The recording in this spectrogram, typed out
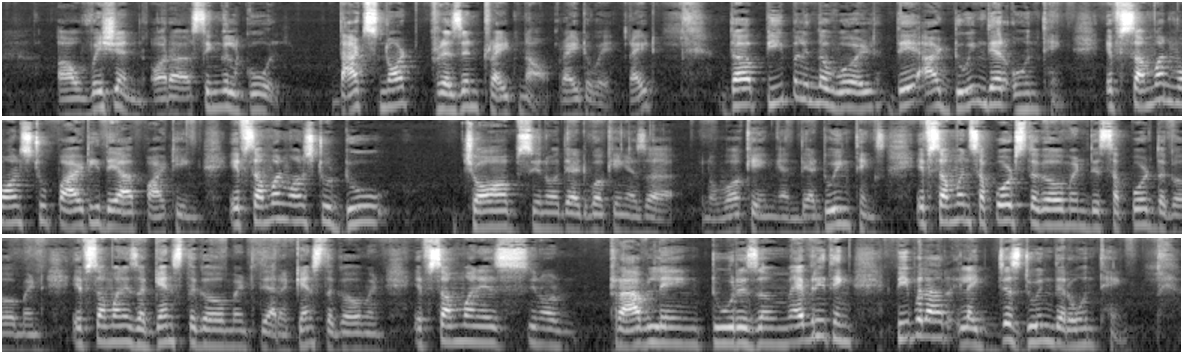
uh, vision or a single goal. That's not present right now right away right? The people in the world they are doing their own thing. If someone wants to party they are partying. If someone wants to do jobs you know they're working as a you know working and they are doing things if someone supports the government they support the government if someone is against the government they are against the government if someone is you know traveling tourism everything people are like just doing their own thing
